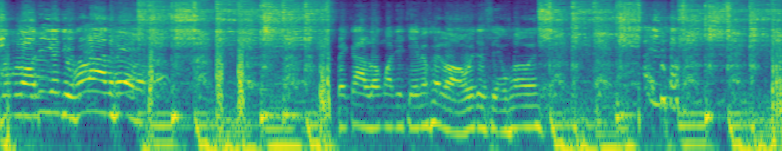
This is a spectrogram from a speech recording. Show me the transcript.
หนุ่มหล่อที่ยืนอยู่ข้างล่างเลย ไม่กล้าร้องวันเจเจไม่ค่อยหล่อเว้ยจะเสียงเพราะเว้ยไอ้เหี้ย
